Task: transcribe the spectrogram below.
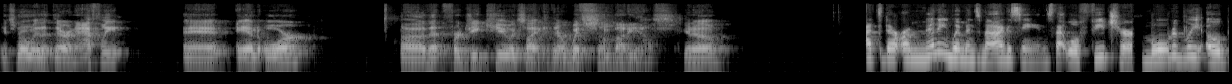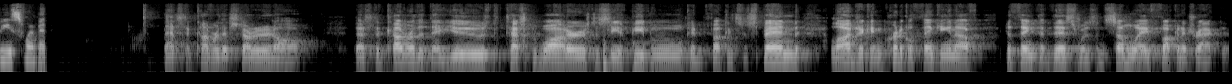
it's normally that they're an athlete and and or uh, that for GQ, it's like they're with somebody else, you know. There are many women's magazines that will feature morbidly obese women. That's the cover that started it all. That's the cover that they used to test the waters to see if people could fucking suspend logic and critical thinking enough to think that this was in some way fucking attractive.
